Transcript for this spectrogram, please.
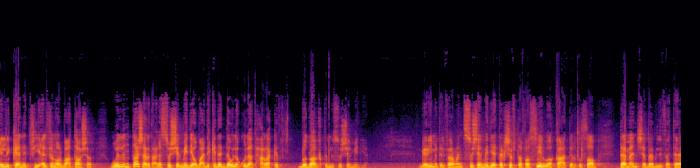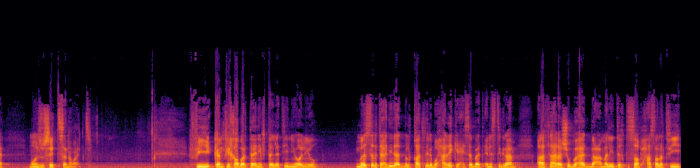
اللي كانت في 2014 واللي انتشرت على السوشيال ميديا وبعد كده الدولة كلها اتحركت بضغط من السوشيال ميديا. جريمة الفيرمونت السوشيال ميديا تكشف تفاصيل واقعة اغتصاب ثمان شباب لفتاة منذ ست سنوات. في كان في خبر تاني في 30 يوليو مصر تهديدات بالقتل لمحركي حسابات انستجرام آثار شبهات بعملية اغتصاب حصلت في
